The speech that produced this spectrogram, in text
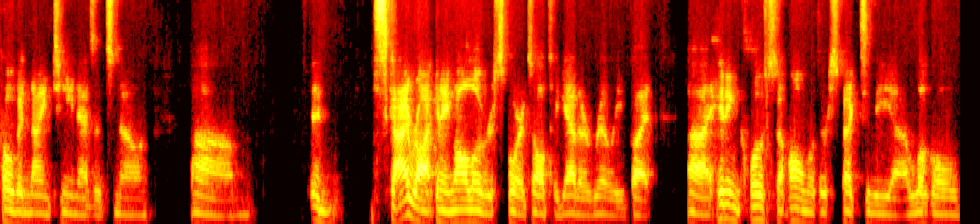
COVID 19 as it's known. Um, it, skyrocketing all over sports altogether, really, but uh, hitting close to home with respect to the uh, local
